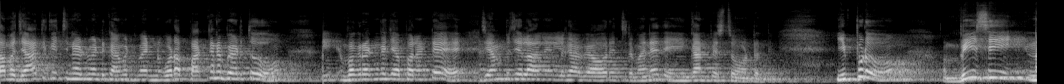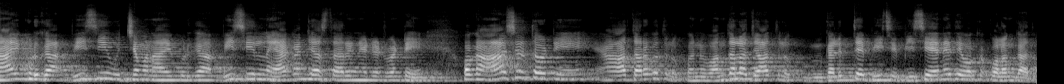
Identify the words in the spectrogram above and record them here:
తమ జాతికి ఇచ్చినటువంటి కమిట్మెంట్ను కూడా పక్కన పెడుతూ ఒక రకంగా చెప్పాలంటే జంప్ జిలానీలుగా వ్యవహరించడం అనేది కనిపిస్తూ ఉంటుంది. ఇప్పుడు బీసీ నాయకుడిగా బీసీ ఉద్యమ నాయకుడిగా బీసీలను ఏకం చేస్తారనేటటువంటి ఒక ఆశతోటి ఆ తరగతులు కొన్ని వందల జాతులు కలిపితే బీసీ బీసీ అనేది ఒక కులం కాదు.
